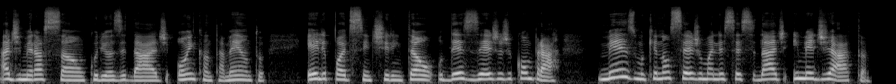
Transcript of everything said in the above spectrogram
admiração, curiosidade ou encantamento, ele pode sentir então o desejo de comprar, mesmo que não seja uma necessidade imediata.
